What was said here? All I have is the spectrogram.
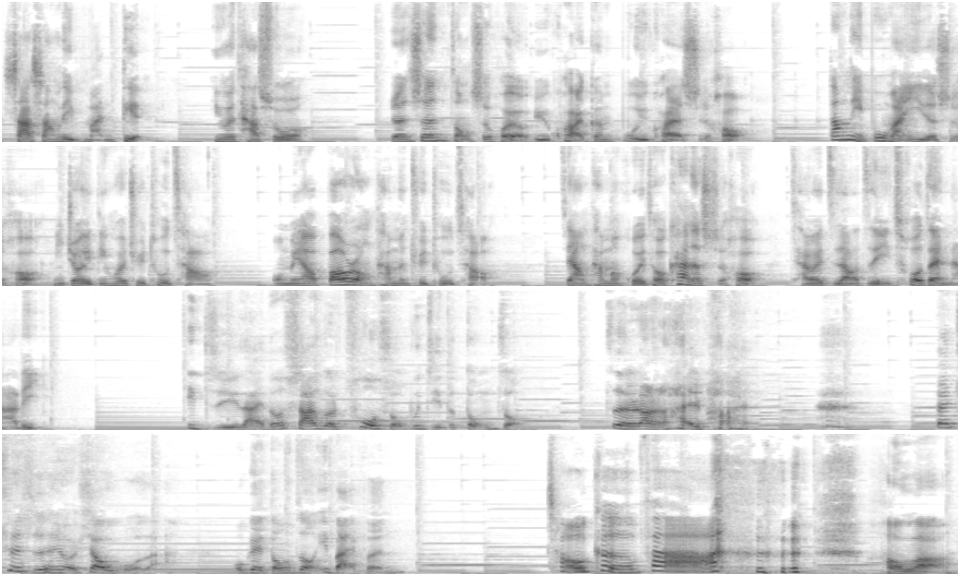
杀伤力满点，因为他说。人生总是会有愉快跟不愉快的时候。当你不满意的时候，你就一定会去吐槽。我们要包容他们去吐槽，这样他们回头看的时候，才会知道自己错在哪里。一直以来都杀个措手不及的董总，这让人害怕。但确实很有效果啦。我给董总一百分，超可怕。好了，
